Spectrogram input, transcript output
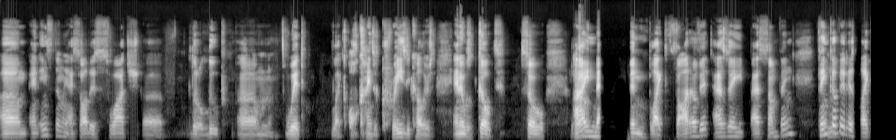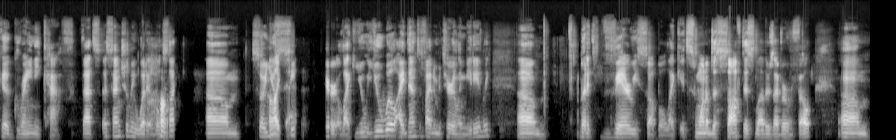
Um, and instantly I saw this swatch uh, little loop um, with like all kinds of crazy colors, and it was goat. So Oh. I never even like thought of it as a as something. Think Mhm. of it as like a grainy calf. That's essentially what it looks Huh. like. Um, so you like see that. material like you you will identify the material immediately. Um, but it's very supple. Like it's one of the softest leathers I've ever felt. Um,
